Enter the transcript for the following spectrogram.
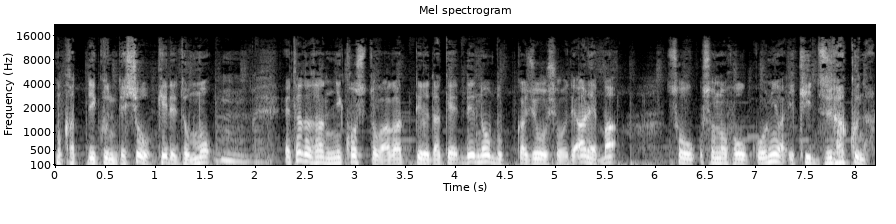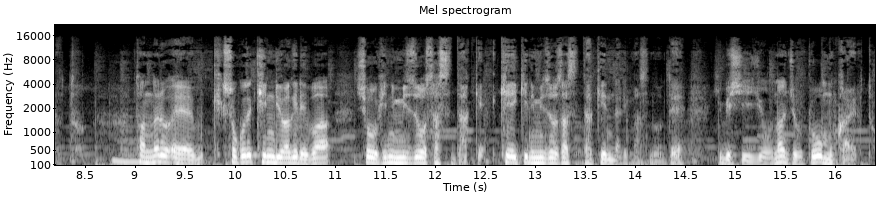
向かっていくんでしょうけれども、うん、ただ単にコストが上がっているだけでの物価上昇であればそうその方向には行きづらくなると。単なる、えー、そこで金利を上げれば消費に水を差すだけ景気に水を差すだけになりますので厳しいような状況を迎えると。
